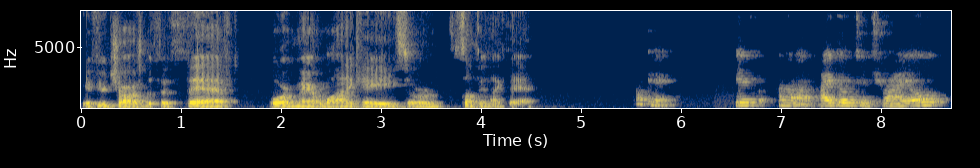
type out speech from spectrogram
if you're charged with a theft or a marijuana case or something like that. Okay. If uh, I go to trial,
